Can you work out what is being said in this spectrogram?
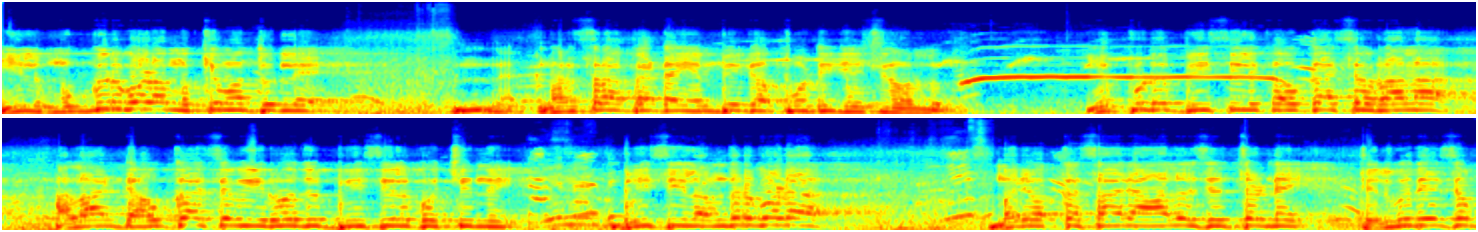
వీళ్ళు ముగ్గురు కూడా ముఖ్యమంత్రులే. నరసరాపేట ఎంపీగా పోటీ చేసిన వాళ్ళు. ఎప్పుడు బీసీలకు అవకాశం రాలా? అలాంటి అవకాశం ఈరోజు బీసీలకు వచ్చింది. బీసీలు అందరూ కూడా మరి ఒక్కసారి ఆలోచించండి. తెలుగుదేశం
